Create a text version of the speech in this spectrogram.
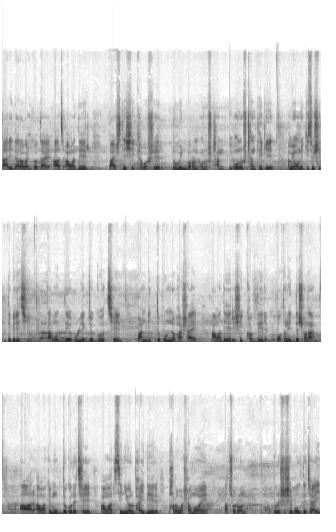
তারই ধারাবাহিকতায় আজ আমাদের বাইশতের শিক্ষাবর্ষের নবীনবরণ অনুষ্ঠান। এই অনুষ্ঠান থেকে আমি অনেক কিছু শিখতে পেরেছি। তার মধ্যে উল্লেখযোগ্য হচ্ছে পাণ্ডিত্যপূর্ণ ভাষায় আমাদের শিক্ষকদের পথনির্দেশনা আর আমাকে মুগ্ধ করেছে আমার সিনিয়র ভাইদের ভালোবাসাময় আচরণ। পরিশেষে বলতে চাই,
